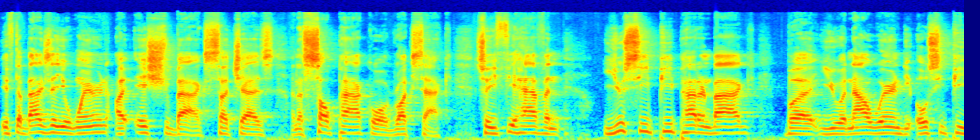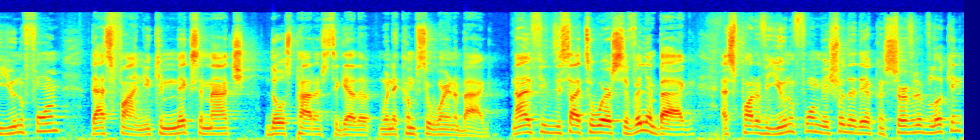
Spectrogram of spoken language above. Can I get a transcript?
if the bags that you're wearing are issue bags, such as an assault pack or rucksack. So if you have an UCP pattern bag but you are now wearing the OCP uniform, that's fine. You can mix and match those patterns together when it comes to wearing a bag. Now, if you decide to wear a civilian bag as part of a uniform, make sure that they're conservative looking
